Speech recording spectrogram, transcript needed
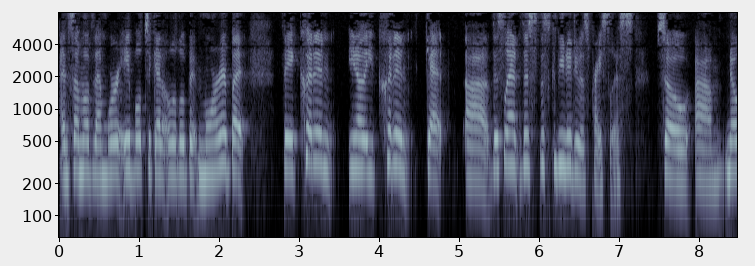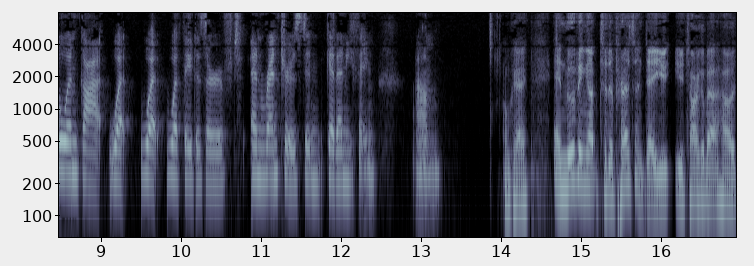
and some of them were able to get a little bit more, but they couldn't. You know, you couldn't get uh, this land. This this community was priceless. So um, no one got what what what they deserved, and renters didn't get anything. Um, okay, and moving up to the present day, you you talk about how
